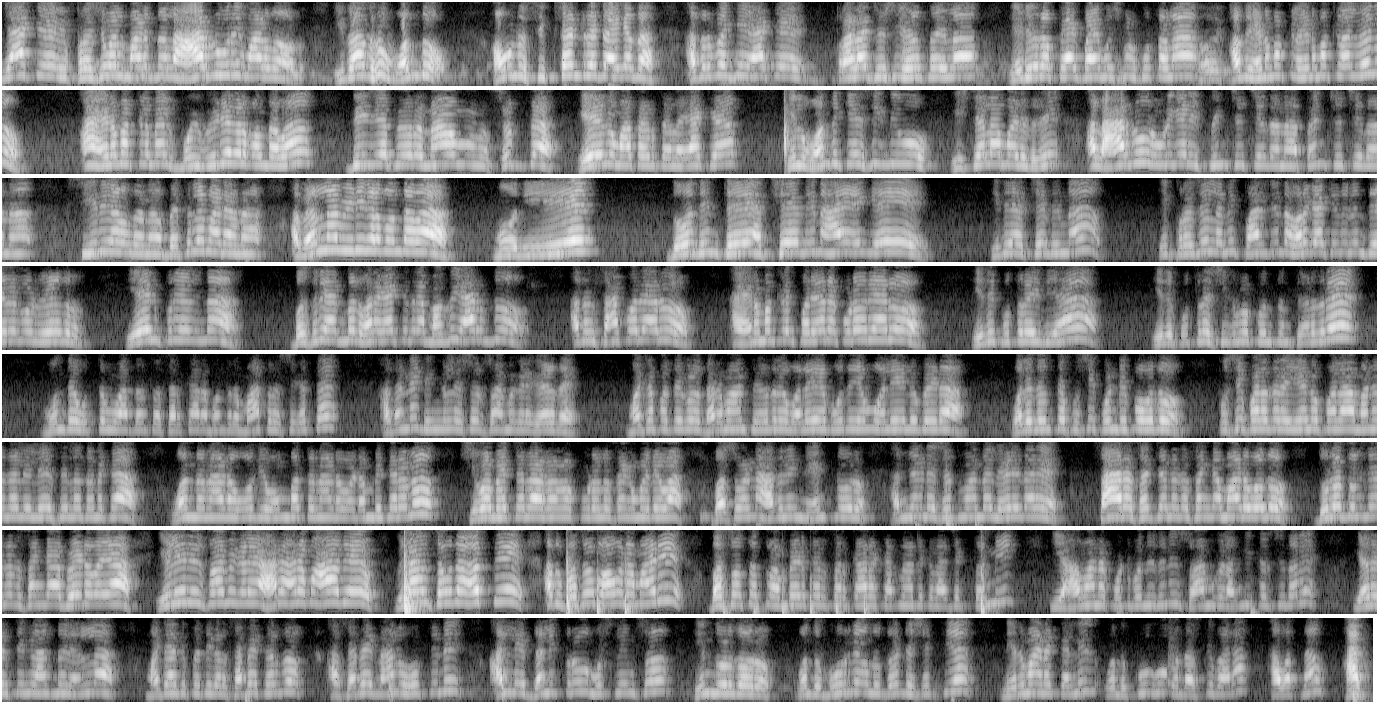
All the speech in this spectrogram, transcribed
ಯಾಕೆ ಪ್ರಜ್ವಲ್ ಮಾಡಿದ್ನಲ್ಲ? ಆರ್ನೂರಿಗೆ ಮಾಡಿದ ಅವನು. ಇದಾದರೂ ಒಂದು. ಅವನು ಸಿಕ್ಸ್ ಹಂಡ್ರೆಡ್ ಆಗ್ಯದ. ಅದ್ರ ಬಗ್ಗೆ ಯಾಕೆ ಪ್ರಹ್ಲಾದ್ ಜೋಶಿ ಹೇಳ್ತಾ ಇಲ್ಲ? ಯಡಿಯೂರಪ್ಪ ಯಾಕೆ ಬಾಯಿ ಮುಚ್ಕೊಂಡು ಕೂತಾನ? ಅದು ಹೆಣ್ಮಕ್ಳು ಹೆಣ್ಮಕ್ಳು ಅಲ್ವೇನು ಆ ಹೆಣ್ಮಕ್ಳ ಮೇಲೆ ವಿಡಿಯೋಗಳು ಬಂದವ. ಬಿ ಜೆ ಪಿಯವರು ನಾವು ಶುದ್ಧ ಏನು ಮಾತಾಡ್ತಾ ಇಲ್ಲ. ಯಾಕೆ? ಇಲ್ಲಿ ಒಂದು ಕೇಸಿಗೆ ನೀವು ಇಷ್ಟೆಲ್ಲ ಮಾಡಿದ್ರಿ. ಅಲ್ಲಿ ಆರ್ನೂರು ಹುಡುಗಿಯರಿಗೆ ಪಿಂಚ್ ಚುಚ್ಚಿದಾನ ಪೆಂಚ್ ಚುಚ್ಚಿದಾನ ಸೀರೆ ಹೇಳ್ದಾನ ಬೆತ್ತಲೆ ಮಾಡ್ಯಾನ, ಅವೆಲ್ಲ ವಿಡಿಯೋಗಳು ಬಂದವ. ಮೋದಿ ದೋ ದಿನ ಥೇ ಅಚ್ಚೇ ದಿನ ಆಯಂಗೆ. ಇದೇ ಅಚ್ಚೇ ದಿನ ಈಗ ಪ್ರಜೆಲ್ ನನಗೆ ಪಾರ್ಟಿಯಿಂದ ಹೊರಗೆ ಹಾಕಿದ್ರು ಅಂತ ದೇವೇಗೌಡರು ಹೇಳಿದ್ರು. ಏನು ಪ್ರಯೋಜನ? ಬಸ್ರಿ ಆದ್ಮೇಲೆ ಹೊರಗೆ ಹಾಕಿದ್ರೆ ಮಗು ಯಾರದ್ದು? ಅದನ್ನು ಸಾಕೋರು ಯಾರು? ಆ ಹೆಣ್ಮಕ್ಳಿಗೆ ಪರಿಹಾರ ಕೊಡೋರು ಯಾರು? ಇದಕ್ಕೆ ಉತ್ತರ ಇದೆಯಾ? ಇದಕ್ಕೆ ಉತ್ತರ ಸಿಗಬೇಕು ಅಂತಂತ ಹೇಳಿದ್ರೆ ಮುಂದೆ ಉತ್ತಮವಾದಂಥ ಸರ್ಕಾರ ಬಂದರೆ ಮಾತ್ರ ಸಿಗುತ್ತೆ. ಅದನ್ನೇ ಡಿಂಗಲೇಶ್ವರ ಸ್ವಾಮಿಗಳಿಗೆ ಹೇಳಿದೆ. ಮಠಪತಿಗಳು ಧರ್ಮ ಅಂತ ಹೇಳಿದ್ರೆ ಒಲೆಯ ಬೂದೆಯಂ ಒಲೆಯಲು ಬೇಡ. ಒಲೆದಂತೆ ಪುಸಿ ಕೊಂಡಿಪ್ಪುವುದು. ಪುಸಿ ಪಡೆದರೆ ಏನು ಫಲ? ಮನದಲ್ಲಿ ಲೇಸಿಲ್ಲ ತನಕ. ಒಂದು ನಾಡ ಹೋಗಿ ಒಂಬತ್ತು ನಾಡ ಡಂಬಿಕರನು ಶಿವ ಮೆಚ್ಚಲಾರರು ಕೂಡಲ ಸಂಗಮದೇವ. ಬಸವಣ್ಣ ಹದಿನೆಂಟು ಎಂಟುನೂರು ಹನ್ನೆರಡನೇ ಶತಮಾನದಲ್ಲಿ ಹೇಳಿದ್ದಾರೆ. ಸಾರ ಸಜ್ಜನರ ಸಂಘ ಮಾಡುವುದು. ದುರದುರ್ಜನರ ಸಂಘ ಬೇಡವಯ್ಯ. ಇಳಿರಿ ಸ್ವಾಮಿಗಳೇ, ಹರ ಹರ ಮಹಾದೇವ್. ವಿಧಾನಸೌಧ ಹತ್ತಿ, ಅದು ಬಸವ ಭವನ ಮಾಡಿ, ಬಸವ ತತ್ವ ಅಂಬೇಡ್ಕರ್ ಸರ್ಕಾರ ಕರ್ನಾಟಕ ರಾಜ್ಯಕ್ಕೆ ತನ್ನಿ, ಈ ಆಹ್ವಾನ ಕೊಟ್ಟು ಬಂದಿದ್ದೀನಿ. ಸ್ವಾಮಿಗಳು ಅಂಗೀಕರಿಸಿದ್ದಾರೆ. ಎರಡು ತಿಂಗಳಾದ್ಮೇಲೆ ಎಲ್ಲ ಮಠಾಧಿಪತಿಗಳ ಸಭೆ ಕರೆದು, ಆ ಸಭೆಗೆ ನಾನು ಹೋಗ್ತೀನಿ. ಅಲ್ಲಿ ದಲಿತರು, ಮುಸ್ಲಿಮ್ಸು, ಹಿಂದುಳಿದವರು, ಒಂದು ಮೂರನೇ ಒಂದು ದೊಡ್ಡ ಶಕ್ತಿಯ ನಿರ್ಮಾಣಕ್ಕಲ್ಲಿ ಒಂದು ಕೂಗು, ಒಂದು ಅಸ್ಥಿಭಾರ ಅವತ್ತು ನಾವು ಹಾಕ್ತೇವೆ.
